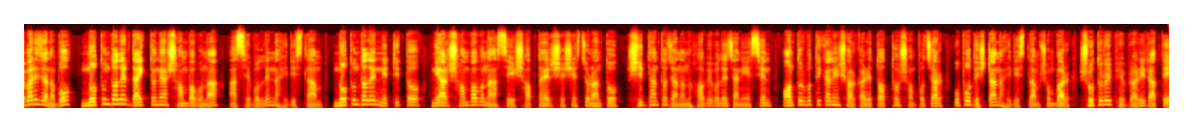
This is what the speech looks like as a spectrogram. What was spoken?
এবারে জানাব, নতুন দলের দায়িত্ব নেওয়ার সম্ভাবনা আছে বললেন নাহিদ ইসলাম। নতুন দলের নেতৃত্ব নেওয়ার সম্ভাবনা আছে সপ্তাহের শেষে চূড়ান্ত সিদ্ধান্ত জানানো হবে বলে জানিয়েছেন অন্তর্বর্তীকালীন সরকারের তথ্য সম্প্রচার উপদেষ্টা নাহিদ ইসলাম। সোমবার সতেরোই ফেব্রুয়ারি রাতে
